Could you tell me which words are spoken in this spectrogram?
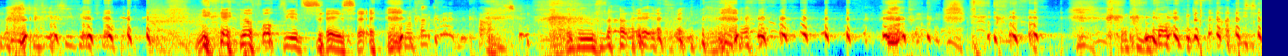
Na 35 lat. Nie, no powiedz szczerze. No na kredyt, Andrzej. To uzależni. Błąd dostaliśmy.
